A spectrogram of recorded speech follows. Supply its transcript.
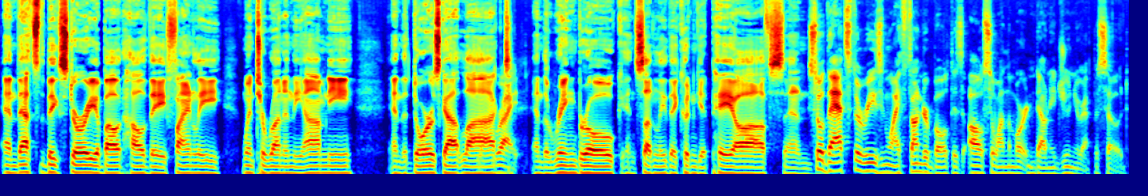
and that's the big story about how they finally went to run in the Omni, and the doors got locked, Right. and the ring broke, and suddenly they couldn't get payoffs, and So that's the reason why Thunderbolt is also on the Morton Downey Jr. episode.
